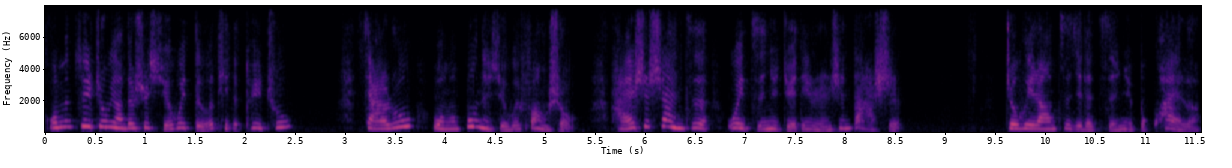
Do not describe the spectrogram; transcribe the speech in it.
我们最重要的是学会得体的退出。假如我们不能学会放手，还是擅自为子女决定人生大事，这会让自己的子女不快乐，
